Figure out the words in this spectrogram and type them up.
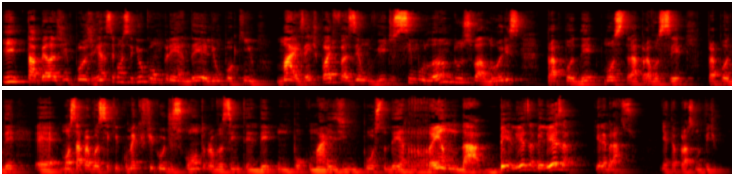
e tabelas de imposto de renda. Você conseguiu compreender ali um pouquinho mais? A gente pode fazer um vídeo simulando os valores para poder mostrar para você, para poder é, mostrar para você que como é que fica o desconto para você entender um pouco mais de imposto de renda. Beleza, beleza? Aquele abraço e até o próximo vídeo.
